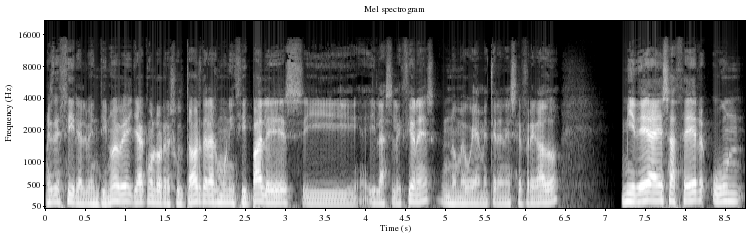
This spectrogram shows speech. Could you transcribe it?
es decir, el 29, ya con los resultados de las municipales y, y las elecciones, no me voy a meter en ese fregado, mi idea es hacer un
